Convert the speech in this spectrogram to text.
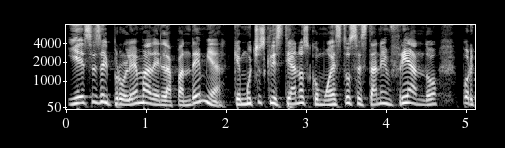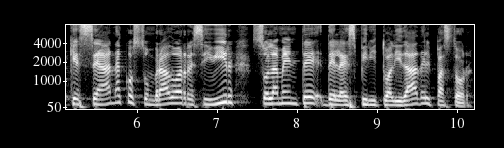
Y ese es el problema de la pandemia, que muchos cristianos como estos se están enfriando porque se han acostumbrado a recibir solamente de la espiritualidad del pastor.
